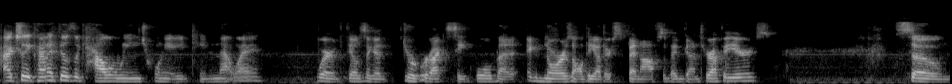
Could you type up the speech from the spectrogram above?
actually, it kind of feels like Halloween 2018 in that way, where it feels like a direct sequel that ignores all the other spin-offs that they've done throughout the years. So,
